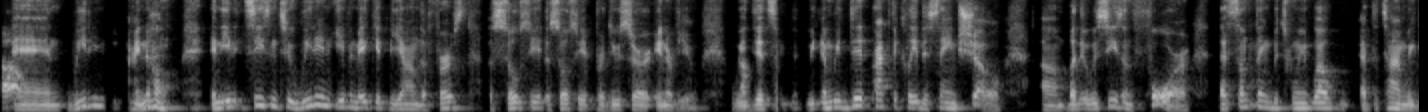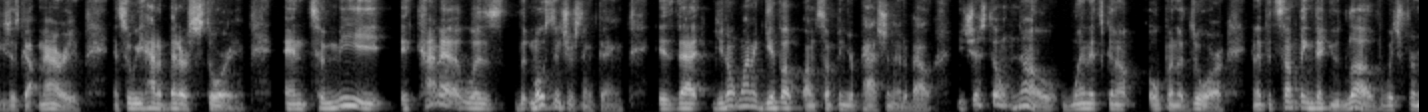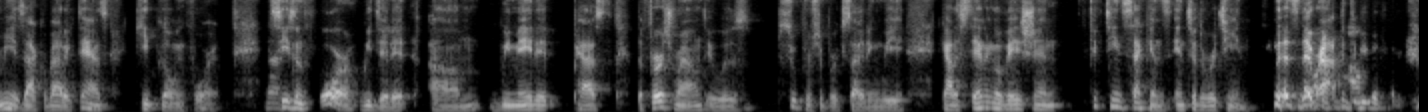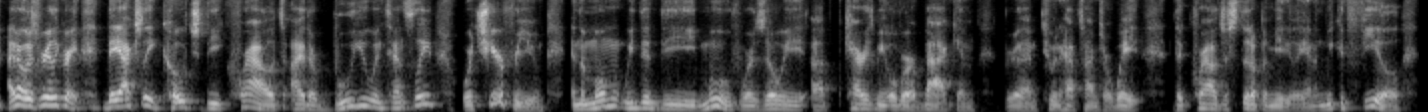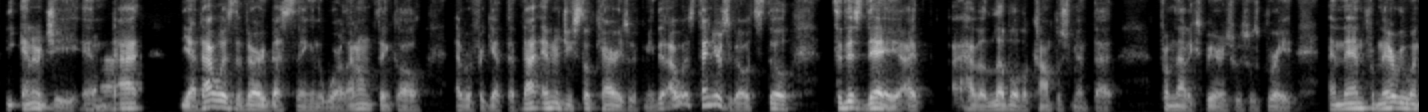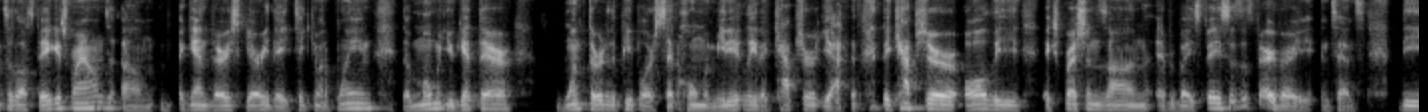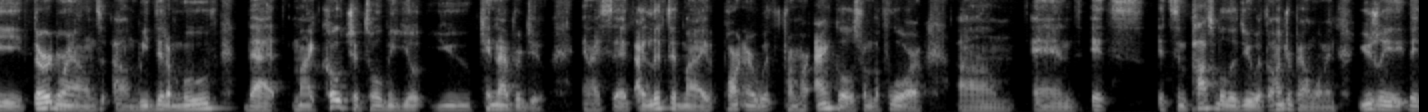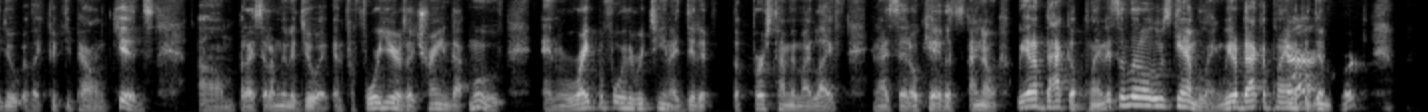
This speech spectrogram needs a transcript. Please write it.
Oh. And we didn't, I know. And in season two, we didn't even make it beyond the first associate, associate producer interview. We oh. did something, we, and we did practically the same show, um, but it was season four that's something between, well, at the time we just got married. And so we had a better story. And to me, it kind of was the most interesting thing is that you don't want to give up on something you're passionate about. You just don't know when it's going to open a door. And if it's something that you love, which for me is acrobatic dance, keep going for it. Yeah. Season four, we did it. Um, we made it past the first round. It was super, super exciting. We got a standing ovation 15 seconds into the routine. That's never happened to me before. I know it's really great. They actually coach the crowd to either boo you intensely or cheer for you. And the moment we did the move where Zoe uh, carries me over her back, and really I'm two and a half times her weight, the crowd just stood up immediately, and we could feel the energy. And yeah. that, yeah, that was the very best thing in the world. I don't think I'll ever forget that. That energy still carries with me. That I was 10 years ago. It's still to this day. I, I have a level of accomplishment that from that experience, which was great. And then from there, we went to the Las Vegas round. Um, again, very scary. They take you on a plane. The moment you get there, one third of the people are sent home immediately. They capture, yeah, they capture all the expressions on everybody's faces. It's very, very intense. The third round, um, we did a move that my coach had told me you you can never do, and I said I lifted my partner with from her ankles from the floor, um, and it's it's impossible to do with a 100 pound woman. Usually they do it with like 50 pound kids. Um, but I said, I'm going to do it. And for four years, I trained that move. And right before the routine, I did it the first time in my life. And I said, okay, let's, I know we had a backup plan. It's a little, it was gambling. We had a backup plan sure. if it didn't work.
